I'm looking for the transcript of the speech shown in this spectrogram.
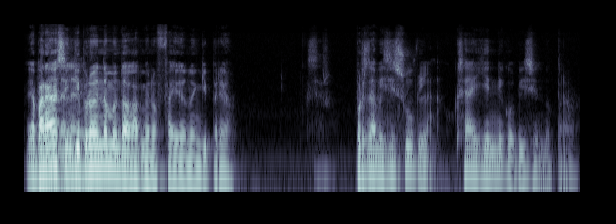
Για παράδειγμα στην Ναι, Κύπρο είναι το αγαπημένο φαγητό των Κυπρέων. Ξέρω. Μπορείς να πεις η σούβλα. Ξένα γενικοποίηση είναι το πράγμα.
